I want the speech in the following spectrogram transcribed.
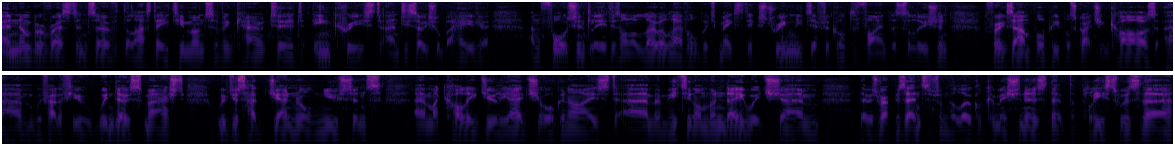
A number of residents over the last 18 months have encountered increased antisocial behaviour. Unfortunately, it is on a lower level, which makes it extremely difficult to find the solution. For example, people scratching cars, um, we've had a few windows smashed, we've just had general nuisance. Uh, my colleague Julie Edge organised um, a meeting on Monday, which um, there was representatives from the local commissioners, the, the police was there,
